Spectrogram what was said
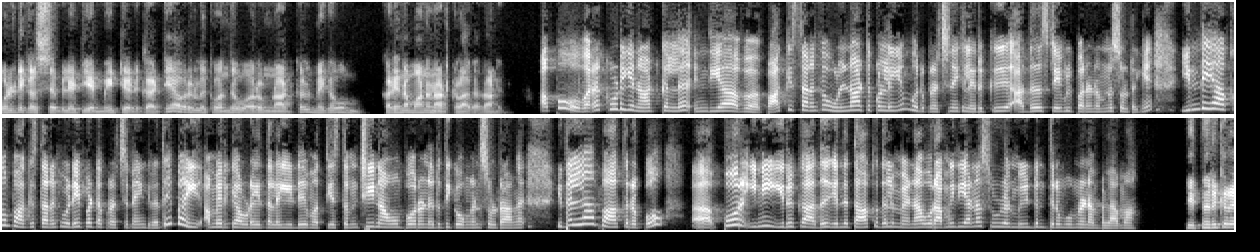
பொலிட்டிக்கல் ஸ்டெபிலிட்டியை மீட்டு எடுக்காட்டி அவர்களுக்கு வந்து வரும் நாட்கள் மிகவும் கடினமான நாட்களாக தான் இருக்கும். அப்போ வரக்கூடிய நாட்கள்ல இந்தியா வ- பாகிஸ்தானுக்கு உள்நாட்டுக்குள்ளேயும் ஒரு பிரச்சனைகள் இருக்கு. அதை ஸ்டேபிள் பண்ணணும்னு சொல்றீங்க. இந்தியாவுக்கும் பாகிஸ்தானுக்கும் இடைப்பட்ட பிரச்சனைங்கிறது இப்ப அமெரிக்காவுடைய தலையீடு மத்தியஸ்தம் சீனாவும் போரை நிறுத்திக்கோங்கன்னு சொல்றாங்க. இதெல்லாம் பாக்குறப்போ அஹ், போர் இனி இருக்காது. எந்த தாக்குதலும் வேணா ஒரு அமைதியான சூழல் மீண்டும் திரும்பும்னு நம்பலாமா? இப்போ இருக்கிற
